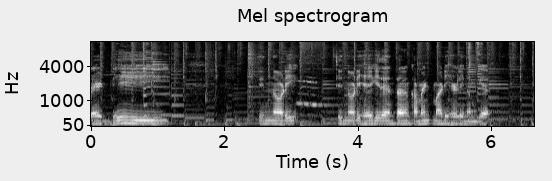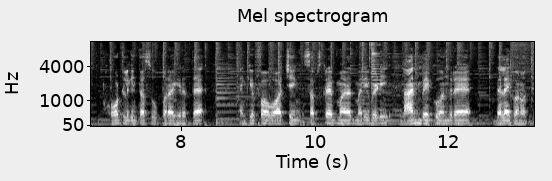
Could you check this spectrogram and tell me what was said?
ರೆಡಿ. ತಿನ್ನೋಡಿ. ತಿನ್ನೋಡಿ ಹೇಗಿದೆ ಅಂತ ಕಮೆಂಟ್ ಮಾಡಿ ಹೇಳಿ ನಮಗೆ. ಹೋಟ್ಲ್ಗಿಂತ ಸೂಪರಾಗಿರುತ್ತೆ thank you for watching subscribe ಮಾಡೋದು ಮರಿಬೇಡಿ. ನಾನು ಬೇಕು ಅಂದರೆ ಬೆಲೈಕಾನ್ ಒತ್ತಿ.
